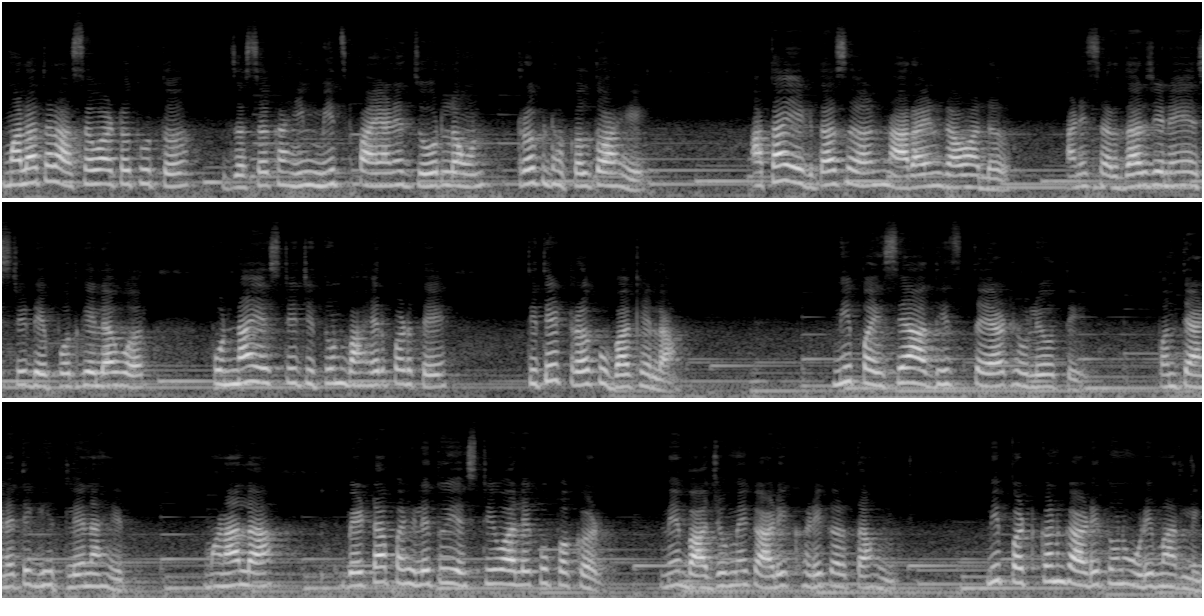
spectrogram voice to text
मला तर असं वाटत होतं जसं काही मीच पायाने जोर लावून ट्रक ढकलतो आहे. आता एकदाच नारायणगाव आलं आणि सरदारजीने एस टी डेपोत गेल्यावर पुन्हा एस टी जिथून बाहेर पडते तिथे ट्रक उभा केला. मी पैसे आधीच तयार ठेवले होते पण त्याने ते घेतले नाहीत. म्हणाला बेटा पहिले तू एस टीवाले को पकड मी बाजू में गाडी खडी करता हूँ. मी पटकन गाडीतून उडी मारली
